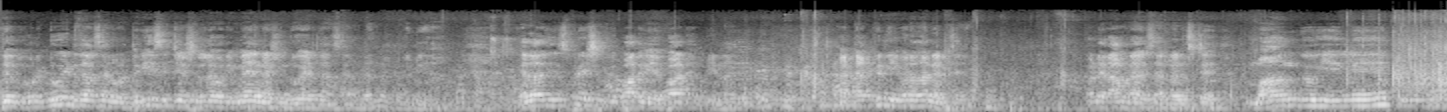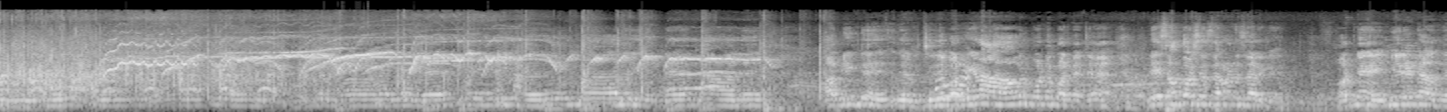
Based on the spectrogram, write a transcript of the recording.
இது ஒரு டூயட் தான் சார். ஒரு பெரிய சுச்சுவேஷன்ல ஒரு இமேஜினேஷன் டூயட் தான் சார். அப்படியா? ஏதாவது இன்ஸ்பிரேஷனுக்கு பாடுவிய பாடு அப்படின்னா. நான் டக்குன்னு இவரை தான் நினைச்சேன். உடனே ராமராஜ் சார் நினைச்சிட்டு மாங்குயிலே அப்படின்ட்டு இது பாட்டு ஏன்னா அவர் போட்ட பாட்டாச்சே அப்படியே சந்தோஷம் சரவண சாருக்கு. உடனே இமீடியட்டா அந்த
